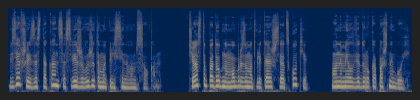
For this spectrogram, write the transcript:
взявший за стакан со свежевыжатым апельсиновым соком. «Часто подобным образом отвлекаешься от скуки?» Он имел в виду рукопашный бой.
